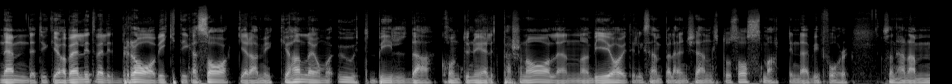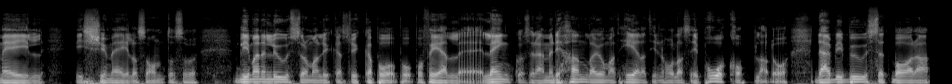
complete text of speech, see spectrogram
nämnde tycker jag väldigt, väldigt bra, viktiga saker. Mycket handlar ju om att utbilda kontinuerligt personalen. Vi har ju till exempel en tjänst hos oss Martin där vi får sådana här mail, fishy mail och sånt och så blir man en loser om man lyckas trycka på, på, på fel eh, länk och sådär. Men det handlar ju om att hela tiden hålla sig påkopplad och där blir buset bara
